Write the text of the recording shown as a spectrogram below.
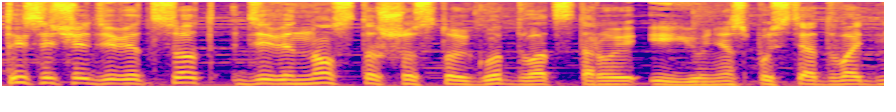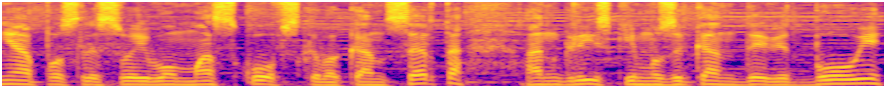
1996 год, 22 июня. Спустя два дня после своего московского концерта английский музыкант Дэвид Боуи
